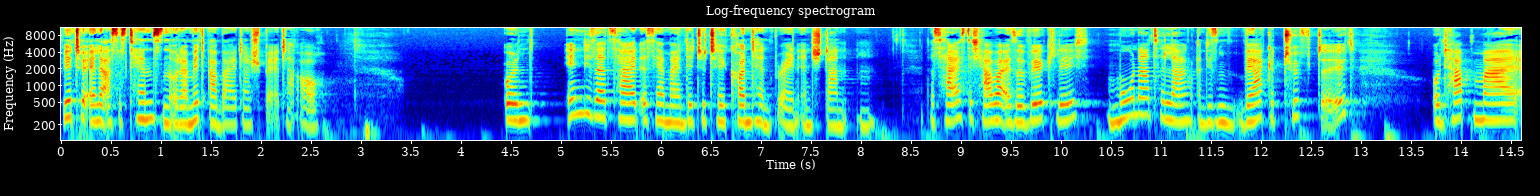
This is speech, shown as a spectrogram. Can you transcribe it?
virtuelle Assistenzen oder Mitarbeiter später auch. Und in dieser Zeit ist ja mein Digital Content Brain entstanden. Das heißt, ich habe also wirklich monatelang an diesem Werk getüftelt und habe mal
